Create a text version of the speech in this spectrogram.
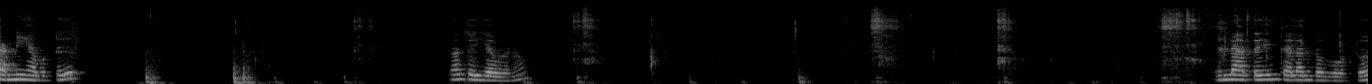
தண்ணியை விட்டு தான் செய்ய வேணும். எல்லாத்தையும் கலந்து போட்டு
